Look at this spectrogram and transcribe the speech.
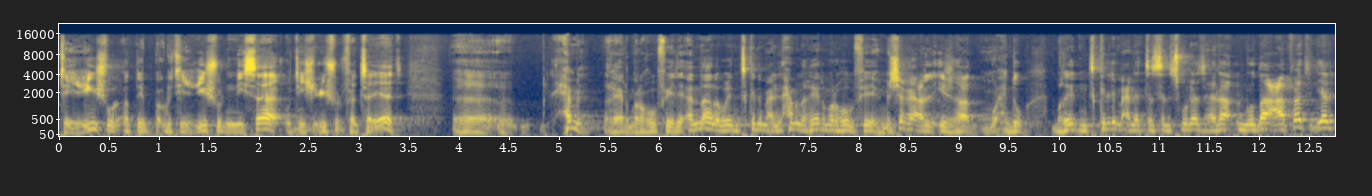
تعيشوا الاطباء واللي تعيشوا النساء وتعيشوا الفتيات الحمل غير مرغوب فيه لأن أنا بغيت نتكلم عن الحمل غير مرغوب فيه ماشي غير على الإجهاض وحده بغيت نتكلم على التسلسلات على المضاعفات ديال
